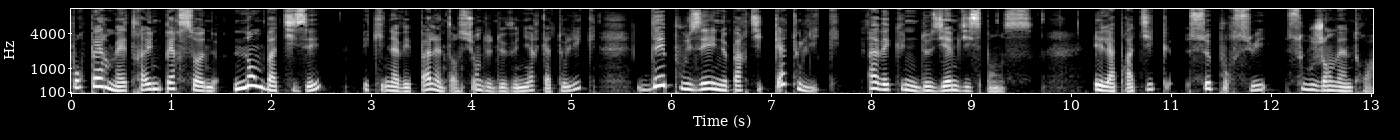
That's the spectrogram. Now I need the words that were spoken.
pour permettre à une personne non baptisée, et qui n'avait pas l'intention de devenir catholique, d'épouser une partie catholique avec une deuxième dispense et la pratique se poursuit sous Jean 23.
